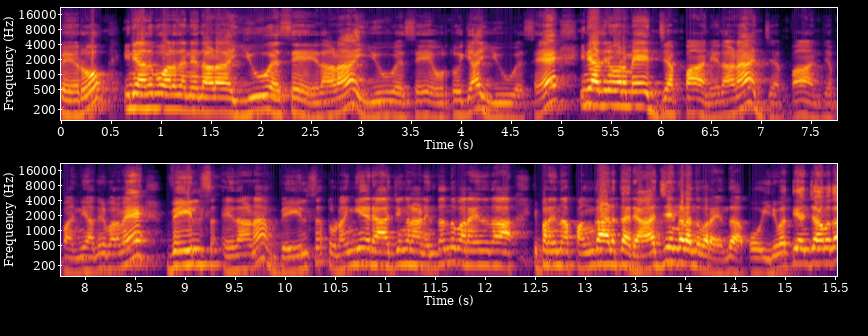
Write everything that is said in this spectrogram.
Peru. ഇനി അതുപോലെ തന്നെ എന്താണ് യു എസ് എ. ഏതാണ്? U S A. ഓർത്ത് നോക്കിയാൽ യു എസ് എ. ഇനി അതിന് പുറമെ ജപ്പാൻ. ഏതാണ്? ജപ്പാൻ. ജപ്പാൻ. ഇനി അതിന് പുറമെ വെയിൽസ്. ഏതാണ്? വെയിൽസ് തുടങ്ങിയ രാജ്യങ്ങളാണ്. എന്തെന്ന് പറയുന്നത്? ഈ പറയുന്ന പങ്കാളിത്ത രാജ്യങ്ങൾ എന്ന് പറയുന്നത്. അപ്പോൾ ഇരുപത്തിയഞ്ചാമത്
